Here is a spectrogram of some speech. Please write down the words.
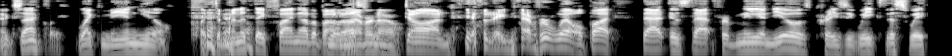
Exactly. Like me and you. Like the minute they find out about We'll us, never we're know. done. they never will. But that is that for me and you. Crazy week this week.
